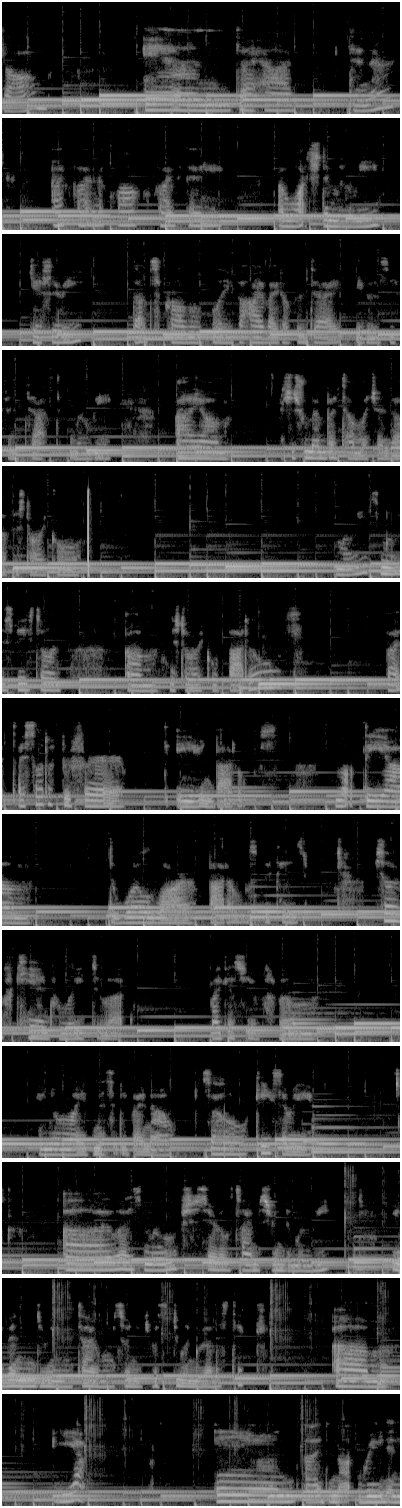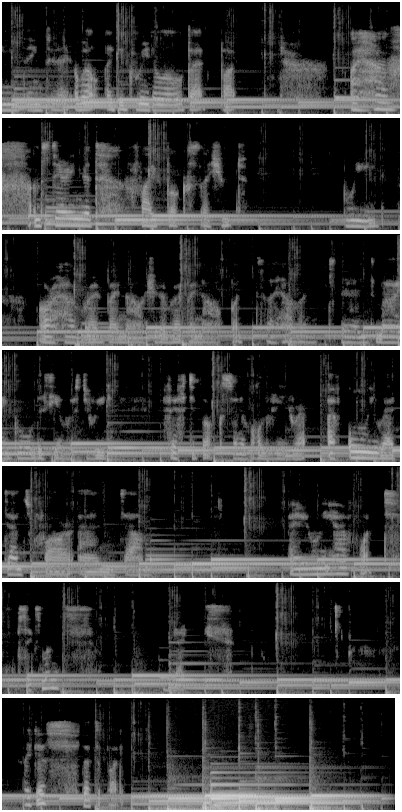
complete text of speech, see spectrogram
job and I had dinner at 5 o'clock, 5.30. I watched a movie, Kesari. That's probably the highlight of the day. It was a fantastic movie. I um, just remembered how much I love historical movies, movies based on um, historical battles but I sort of prefer the Asian battles, not the um, the World War battles because you sort of can't relate to that. I guess you've um, you know my ethnicity by now. So Kesari, I was moved several times during the movie, even during times when it was too unrealistic. Um, yeah and I did not read anything today. Well, I did read a little bit, but I have. I'm staring at five books I should read or have read by now. I should have read by now, but I haven't. And my goal this year was to read 50 books, and I've already read. I've only read 10 so far, and um, what six months Yikes. I guess that's about it.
